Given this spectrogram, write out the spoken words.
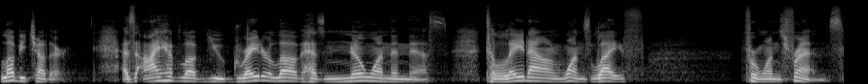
love each other. As I have loved you, greater love has no one than this to lay down one's life for one's friends.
